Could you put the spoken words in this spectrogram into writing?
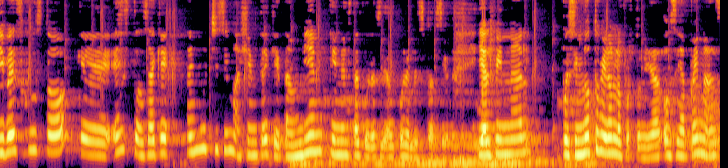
Y ves justo que esto, o sea que hay muchísima gente que también tiene esta curiosidad por el espacio. Y al final pues si no tuvieron la oportunidad o si apenas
